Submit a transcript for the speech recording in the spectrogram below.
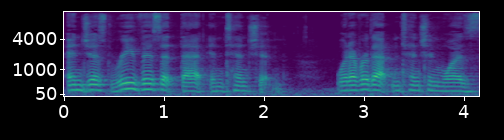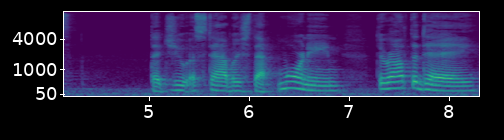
and just revisit that intention. Whatever that intention was that you established that morning throughout the day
